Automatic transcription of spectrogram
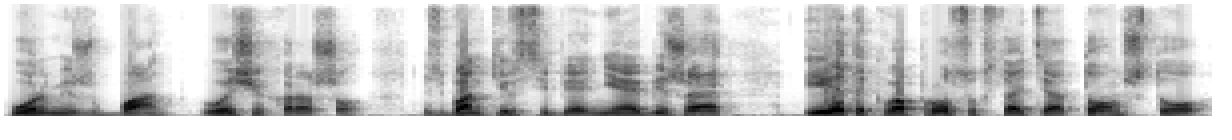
кормишь банк. Очень хорошо. То есть банкир себя не обижает. И это к вопросу, кстати, о том, что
